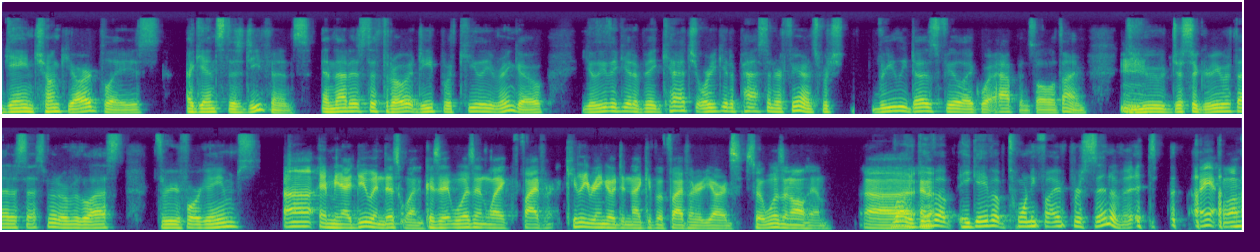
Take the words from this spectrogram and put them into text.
gain chunk yard plays against this defense, and that is to throw it deep with Kelee Ringo. You'll either get a big catch or you get a pass interference, which really does feel like what happens all the time. Mm-hmm. Do you disagree with that assessment over the last three or four games? Uh, I mean, I do in this one because it wasn't like five. Kelee Ringo did not give up 500 yards, so it wasn't all him. Uh, well, he gave up. He gave up 25 percent of it. I, well,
